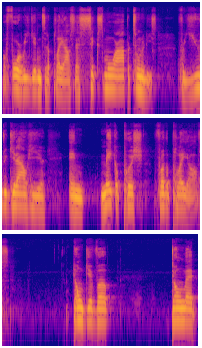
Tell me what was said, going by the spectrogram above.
before we get into the playoffs. That's six more opportunities for you to get out here and make a push for the playoffs. Don't give up. Don't let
